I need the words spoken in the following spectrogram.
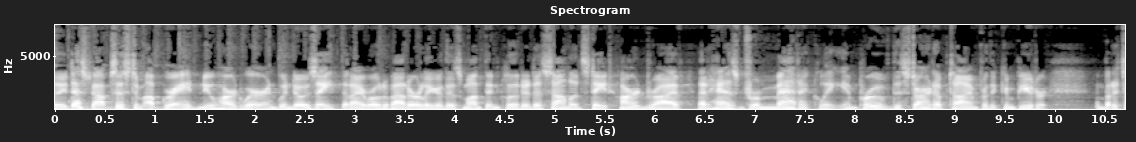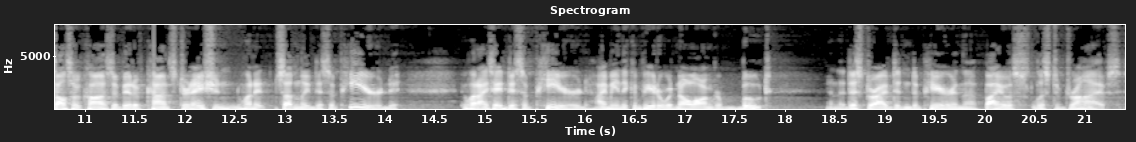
The desktop system upgrade, new hardware, and Windows 8 that I wrote about earlier this month included a solid state hard drive that has dramatically improved the startup time for the computer. But it's also caused a bit of consternation when it suddenly disappeared. When I say disappeared, I mean the computer would no longer boot and the disk drive didn't appear in the BIOS list of drives.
